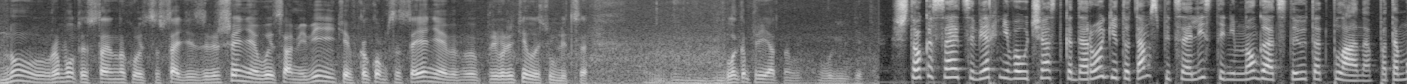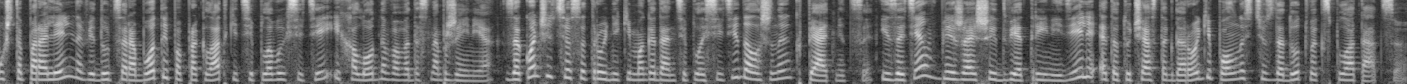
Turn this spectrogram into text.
ну, работа находится в стадии завершения. Вы сами видите, в каком состоянии превратилась улица. Благоприятно выглядит. Что касается верхнего участка дороги, то там специалисты немного отстают от плана, потому что параллельно ведутся работы по прокладке тепловых сетей и холодного водоснабжения. Закончить все сотрудники Магадан теплосети должны к пятнице, и затем в ближайшие 2-3 недели этот участок дороги полностью сдадут в эксплуатацию.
